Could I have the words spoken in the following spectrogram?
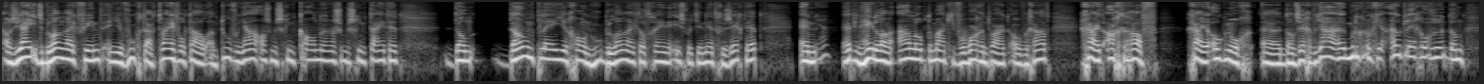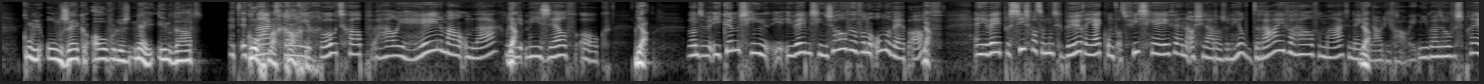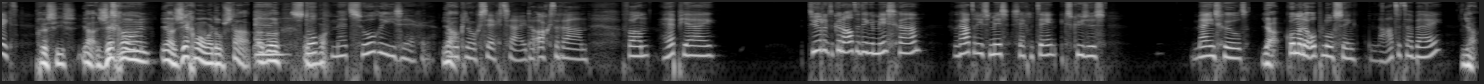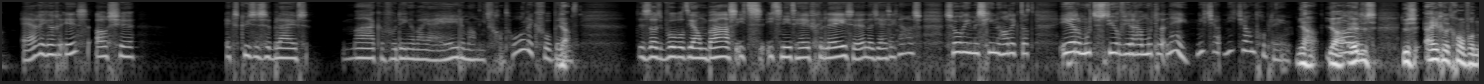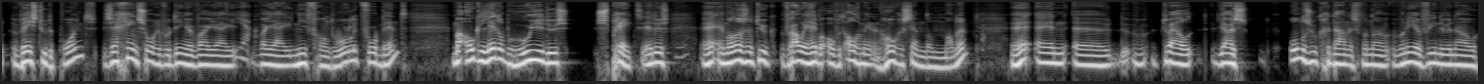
als jij iets belangrijk vindt en je voegt daar twijfeltaal aan toe, van ja, als het misschien kan en als je misschien tijd hebt, dan downplay je gewoon hoe belangrijk datgene is wat je net gezegd hebt. En Ja. heb je een hele lange aanloop, dan maak je verwarrend waar het over gaat. Ga je het achteraf, ga je ook nog eh, dan zeggen van ja, moet ik het nog een keer uitleggen? Of dan kom je onzeker over. Dus nee, inderdaad, Het, maakt gewoon je boodschap, haal je helemaal omlaag, maar, Ja. je, maar jezelf ook. Ja. Want je kunt misschien, je weet misschien zoveel van een onderwerp af. En je weet precies wat er moet gebeuren. En jij komt advies geven. En als je daar dan zo'n heel draaiverhaal van maakt, dan denk Ja. je, nou, die vrouw weet niet waar ze over spreekt. precies. Ja, zeg, gewoon- gewoon, ja, zeg gewoon waar het op staat. En Nou, stop met sorry zeggen. Ja. Ook nog, zegt zij erachteraan. Van, heb jij... Tuurlijk, er kunnen altijd dingen misgaan. Gaat er iets mis, zeg meteen excuses. Mijn schuld. Ja, Kom met een oplossing. Laat het daarbij. Ja. Erger is als je excuses blijft maken voor dingen waar jij helemaal niet verantwoordelijk voor bent. Dus dat bijvoorbeeld jouw baas iets, iets niet heeft gelezen en dat jij zegt, nou sorry, misschien had ik dat eerder moeten sturen of je eraan moeten laten. Nee, niet, jou, niet jouw probleem. Ja, ja dus, dus eigenlijk gewoon van wees to the point. Zeg geen sorry voor dingen waar jij, Ja. waar jij niet verantwoordelijk voor bent. Maar ook let op hoe je dus spreekt. Dus, en dat is natuurlijk, vrouwen hebben over het algemeen een hogere stem dan mannen. En eh, terwijl juist onderzoek gedaan is van nou, wanneer vinden we nou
